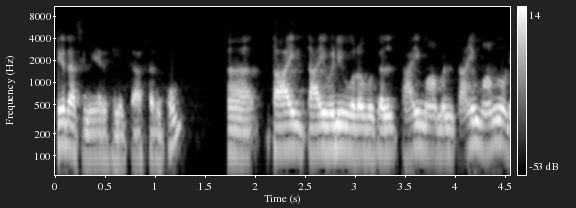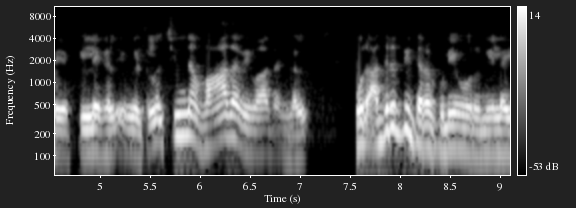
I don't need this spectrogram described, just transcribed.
சீராசி நேயர்களுக்காக இருக்கும் தாய் தாய் வழி உறவுகள் தாய் மாமன் தாய் மாமனுடைய பிள்ளைகள் இவங்கள்ட்டெல்லாம் சின்ன வாத விவாதங்கள் ஒரு அதிருப்தி தரக்கூடிய ஒரு நிலை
